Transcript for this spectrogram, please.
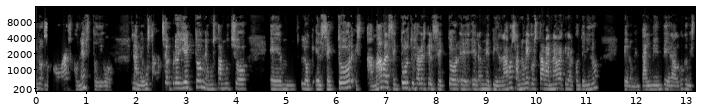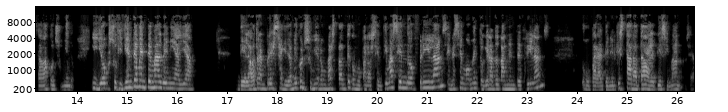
no, no más con esto, digo, o sea, me gusta mucho el proyecto, me gusta mucho em, lo, el sector, amaba el sector, tú sabes que el sector eh, era, me pirraba, o sea, no me costaba nada crear contenido, pero mentalmente era algo que me estaba consumiendo. Y yo suficientemente mal venía ya de la otra empresa que ya me consumieron bastante como para, encima siendo freelance, en ese momento que era totalmente freelance, como para tener que estar atada de pies y manos. O sea,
